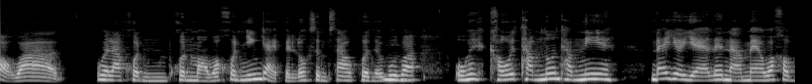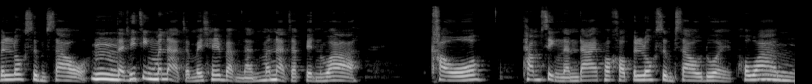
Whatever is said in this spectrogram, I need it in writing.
บอกว่า เวลาคนคนมองว่าคนยิ่งใหญ่เป็นโรคซึมเศร้า คนจะพูดว่า โอ้ยเขาทำนู่นทำนี่ได้เยอะแยะเลยนะแม้ว่าเขาเป็นโรคซึมเศร้าอืมแต่ที่จริงมันอาจจะไม่ใช่แบบนั้น มันอาจจะเป็นว่าเขาทำสิ่งนั้นได้ เพราะเขาเป็นโรคซึมเศร้าด้วย เพราะว่าอืม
